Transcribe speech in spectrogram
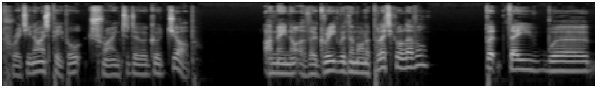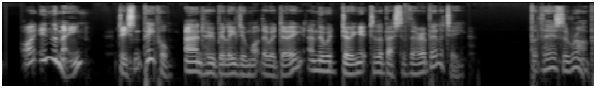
pretty nice people trying to do a good job. I may not have agreed with them on a political level, but they were, in the main, decent people and who believed in what they were doing and they were doing it to the best of their ability. But there's the rub.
